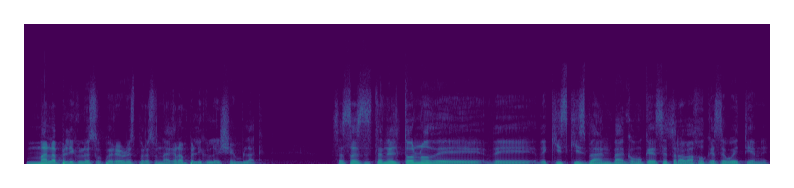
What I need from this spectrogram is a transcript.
mala película de superhéroes, pero es una gran película de Shane Black. O sea, ¿sabes? está en el tono de, de, de Kiss Kiss Bang Bang, como que ese trabajo que ese güey tiene.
